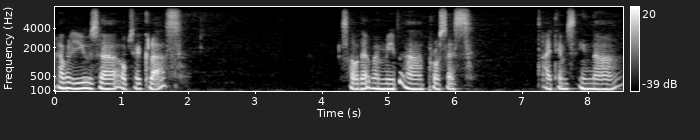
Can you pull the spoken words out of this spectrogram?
I will use uh, object class so that when we uh, process items in uh,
